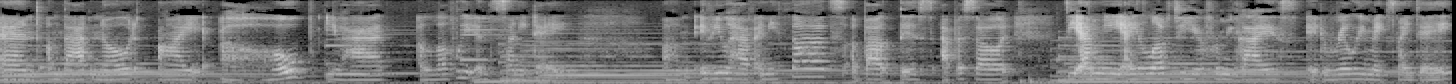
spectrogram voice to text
And on that note, I hope you had a lovely and sunny day. Um, if you have any thoughts about this episode, DM me. I love to hear from you guys. It really makes my day.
